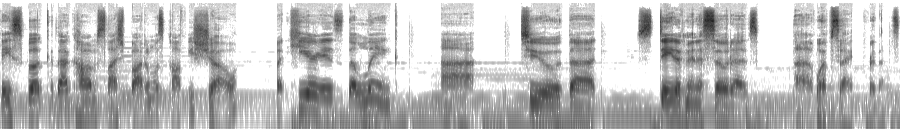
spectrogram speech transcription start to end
facebook.com slash bottomless coffee show. But here is the link uh, to the state of Minnesota's uh, website for this.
